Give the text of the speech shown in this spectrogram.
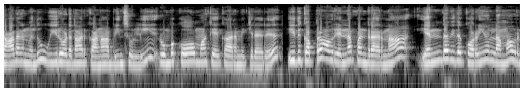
ஜாதகன் வந்து உயிரோட தான் இருக்கானா அப்படின்னு சொல்லி ரொம்ப கோபமாக கேட்க ஆரம்பிக்கிறாரு. இதுக்கப்புறம் அவர் என்ன பண்ணுறாருன்னா எந்த வித குறையும் இல்லாமல் அவர்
